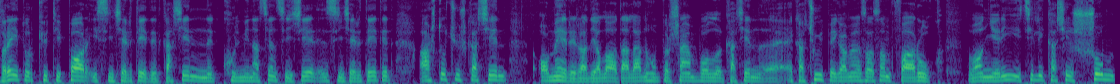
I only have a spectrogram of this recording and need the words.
vrejtur ky tipar i sinqeritetit, ka qenë në kulminacion sinqer, sinqeritetit, ashtu qysh ka qenë Omeri radiallahu ta'ala anhu për shembull ka qenë e ka qujt Pejgamberi sa sa Faruk, do të thonë njeri i cili ka qenë shumë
